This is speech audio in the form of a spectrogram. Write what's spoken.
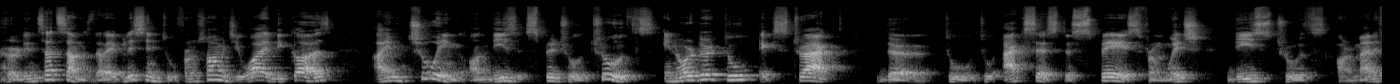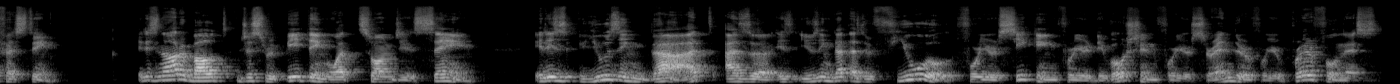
heard in satsangs, that I've listened to from Swamiji. Why? Because I am chewing on these spiritual truths in order to extract the to to access the space from which these truths are manifesting. It is not about just repeating what Swamiji is saying. It is using that as a is using that as a fuel for your seeking, for your devotion, for your surrender, for your prayerfulness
